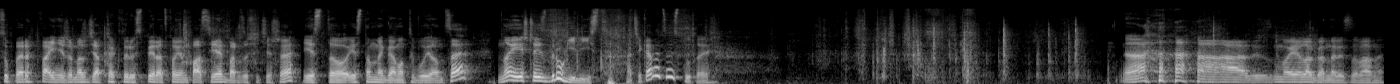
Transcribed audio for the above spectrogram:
Super, fajnie, że masz dziadka, który wspiera Twoją pasję, bardzo się cieszę. Jest to, jest to mega motywujące. No i jeszcze jest drugi list. A ciekawe, co jest tutaj. Ahaha, to jest moje logo narysowane.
